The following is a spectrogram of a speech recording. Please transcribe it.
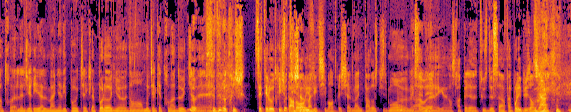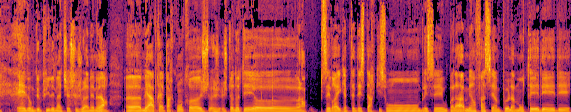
entre l'Algérie et l'Allemagne à l'époque avec la Pologne dans Mondial 82 qui Non, avait C'était l'Autriche. C'était l'Autriche, pardon, effectivement, Autriche-Allemagne, pardon, excuse-moi, euh, Maxime, Ah ouais. euh, on se rappelle euh, tous de ça, enfin pour les plus anciens. Et donc depuis, les matchs se jouent à la même heure. Euh, mais après, par contre, je, je- je dois noter, euh, alors c'est vrai qu'il y a peut-être des stars qui sont blessés ou pas là, mais enfin c'est un peu la montée des, des,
